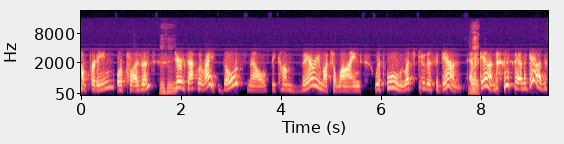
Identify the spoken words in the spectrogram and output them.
comforting or pleasant, mm-hmm. you're exactly right. Those smells become very much aligned with, ooh, let's do this again and right. again and again.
